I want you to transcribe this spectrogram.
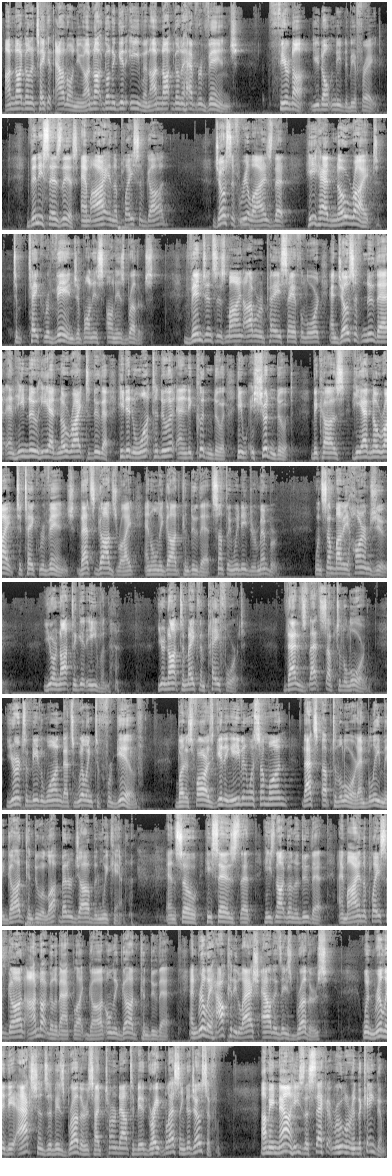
I'm not going to take it out on you. I'm not going to get even. I'm not going to have revenge. Fear not. You don't need to be afraid. Then he says this Am I in the place of God? Joseph realized that he had no right to take revenge upon his, on his brothers. Vengeance is mine, I will repay, saith the Lord. And Joseph knew that, and he knew he had no right to do that. He didn't want to do it, and he couldn't do it. He, he shouldn't do it because he had no right to take revenge. That's God's right, and only God can do that. Something we need to remember. When somebody harms you, you are not to get even. You're not to make them pay for it. That is that's up to the Lord. You're to be the one that's willing to forgive. But as far as getting even with someone, that's up to the Lord. And believe me, God can do a lot better job than we can. And so he says that He's not going to do that. Am I in the place of God? I'm not going to act like God. Only God can do that. And really, how could he lash out at his brothers when really the actions of his brothers had turned out to be a great blessing to Joseph? I mean, now he's the second ruler in the kingdom.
